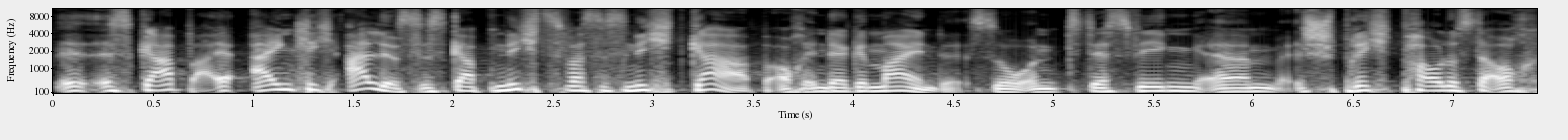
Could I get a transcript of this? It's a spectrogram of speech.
es gab eigentlich alles. Es gab nichts, was es nicht gab, auch in der Gemeinde. So und deswegen ähm, spricht Paulus da auch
